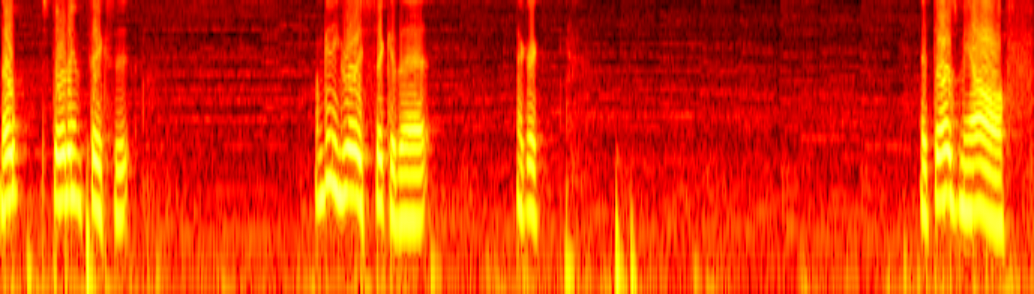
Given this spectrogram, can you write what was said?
Nope, still didn't fix it. I'm getting really sick of that. Like I It throws me off.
